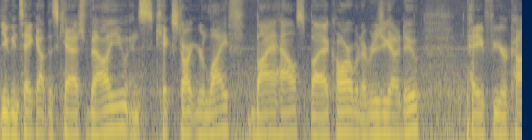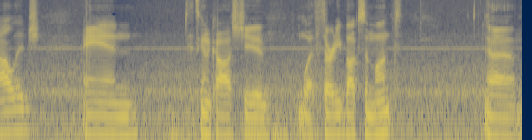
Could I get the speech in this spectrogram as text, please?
you can take out this cash value and kickstart your life, buy a house, buy a car, whatever it is you got to do, pay for your college, and it's going to cost you what 30 bucks a month. Um,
